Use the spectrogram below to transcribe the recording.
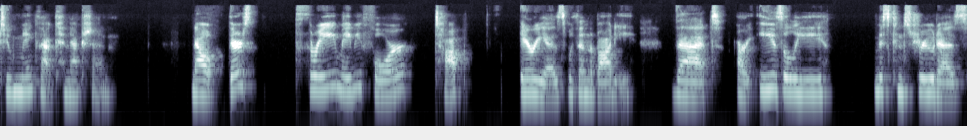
to make that connection. Now, there's three, maybe four top areas within the body that are easily misconstrued as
